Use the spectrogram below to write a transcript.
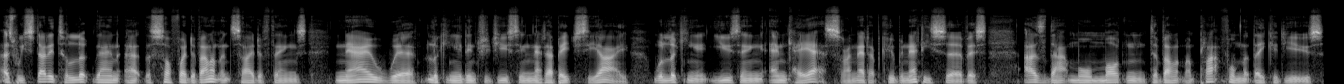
As we started to look then at the software development side of things, now we're looking at introducing NetApp HCI. We're looking at using NKS, our NetApp Kubernetes service, as that more modern development platform that they could use.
